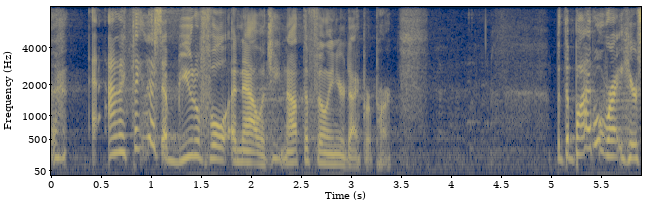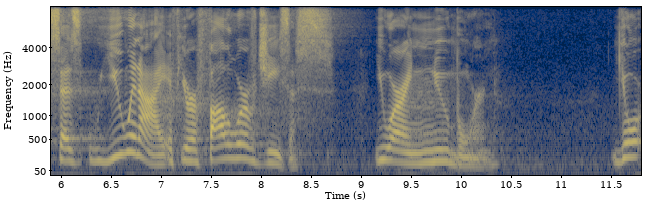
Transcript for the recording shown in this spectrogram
And I think that's a beautiful analogy, not the filling your diaper part. But the Bible right here says, you and I, if you're a follower of Jesus, you are a newborn. Your,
